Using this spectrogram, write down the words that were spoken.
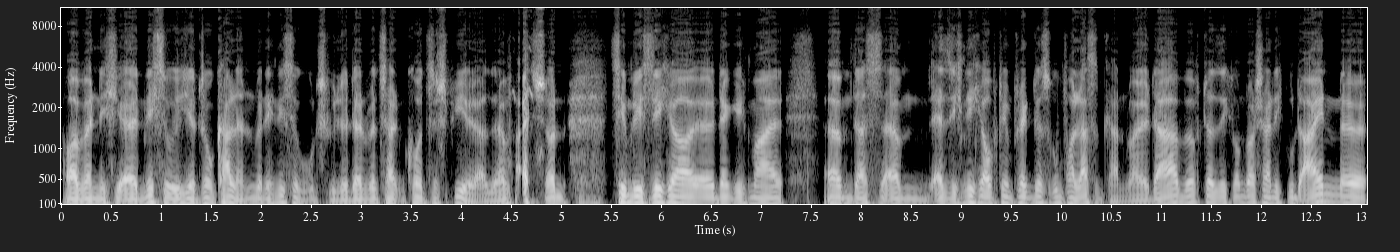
Aber wenn ich äh, nicht so hier Joe Cullen, wenn ich nicht so gut spiele, dann wird es halt ein kurzes Spiel. Also er war schon ziemlich sicher, äh, denke ich mal, ähm, dass ähm, er sich nicht auf den Practice Room verlassen kann, weil da wirft er sich unwahrscheinlich gut ein, äh,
